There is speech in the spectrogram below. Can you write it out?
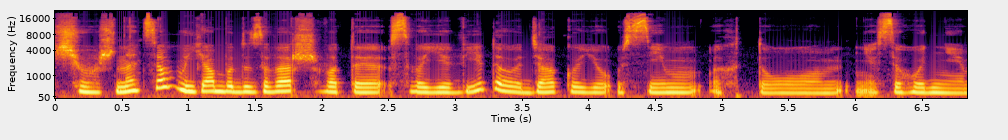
Що ж, на цьому я буду завершувати своє відео. Дякую усім, хто сьогодні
